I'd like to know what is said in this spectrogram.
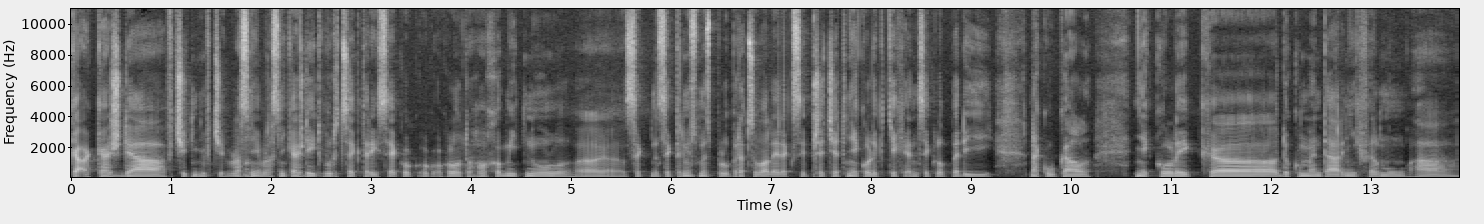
ka- každá, včetně, včetně, vlastně, vlastně každý tvůrce, který se jako okolo toho chomítnul, eh, se, se kterým jsme spolupracovali, tak si přečet několik těch encyklopedií, nakoukal několik uh, dokumentárních filmů a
